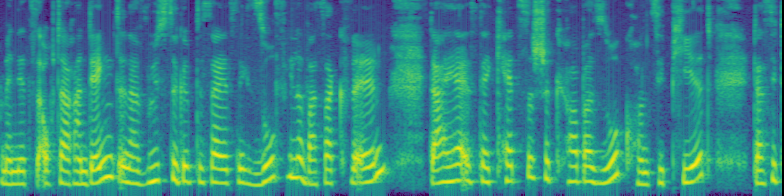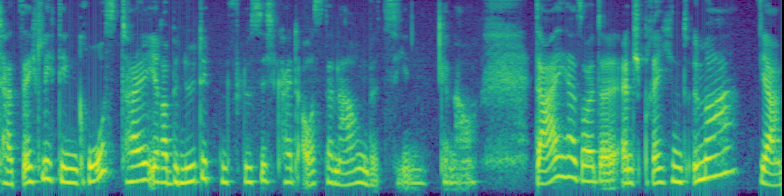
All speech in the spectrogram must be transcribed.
Wenn jetzt auch daran denkt, in der Wüste gibt es ja jetzt nicht so viele Wasserquellen. Daher ist der kätzische Körper so konzipiert, dass sie tatsächlich den Großteil ihrer benötigten Flüssigkeit aus der Nahrung beziehen. Genau. Daher sollte entsprechend immer ja,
